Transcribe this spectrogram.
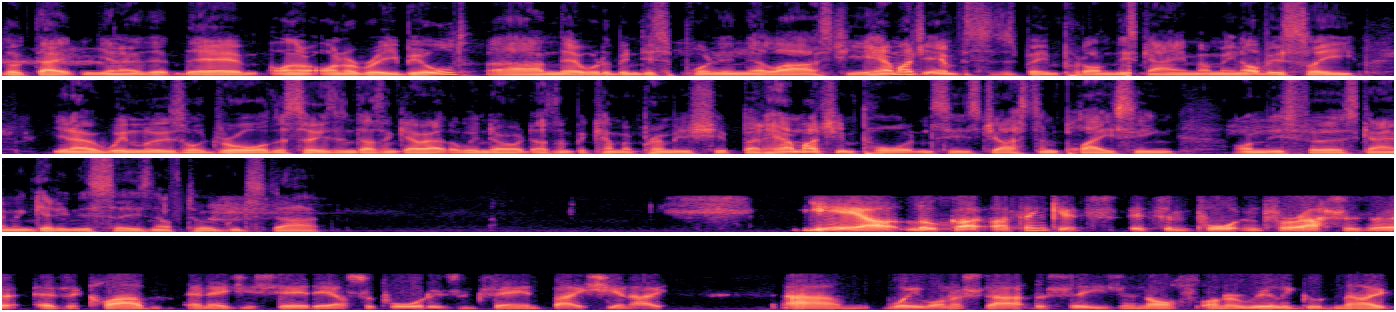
look, they you know they're on a, on a rebuild. Um, they would have been disappointed in their last year. How much emphasis has been put on this game? I mean, obviously, you know, win, lose, or draw, the season doesn't go out the window or it doesn't become a premiership. But how much importance is Justin placing on this first game and getting this season off to a good start? Yeah, look, I, I think it's it's important for us as a as a club, and as you said, our supporters and fan base. You know, um, we want to start the season off on a really good note.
